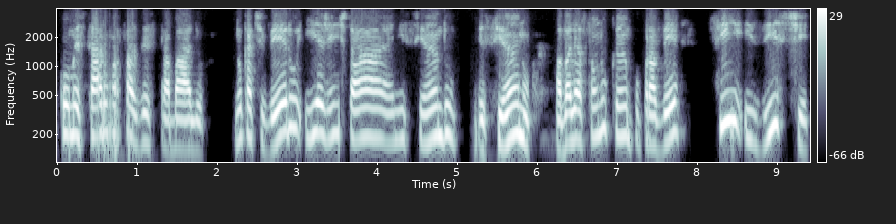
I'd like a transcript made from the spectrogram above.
começaram a fazer esse trabalho no cativeiro e a gente está iniciando esse ano avaliação no campo para ver se existe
